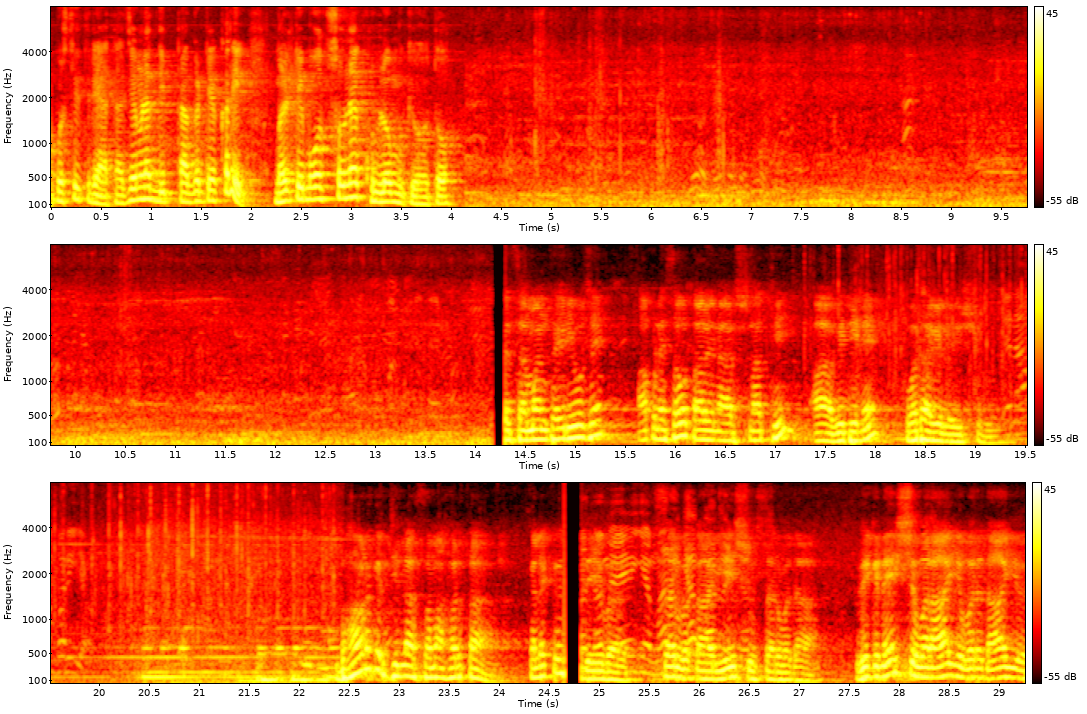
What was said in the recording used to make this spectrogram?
ઉપસ્થિત રહ્યા હતા. જેમણે દીપ પ્રાગટ્ય કરી મલ્ટી મહોત્સવને ખુલ્લો મૂક્યો હતો. સન્માન થઈ રહ્યું છે. આપણે સૌ તાળીના અર્ચનાથી આ વિધિને વધાવી લઈશું. ભાવનગર જિલ્લા સમાહર્તા કલેક્ટર દેવ સર્વકાર્યેષુ સર્વદા, વિઘ્નેશ્વરાય વરદાય,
